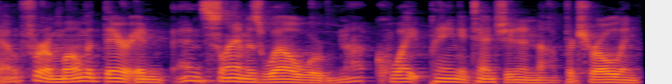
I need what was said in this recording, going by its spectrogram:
DauT for a moment there, and, and Slam as well, were not quite paying attention and not patrolling.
